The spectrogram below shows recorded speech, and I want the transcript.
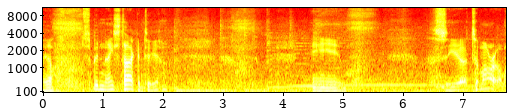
Well, it's been nice talking to you. And see you tomorrow.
